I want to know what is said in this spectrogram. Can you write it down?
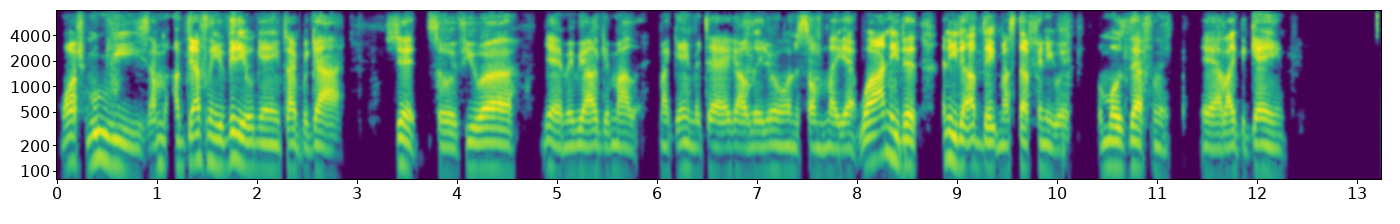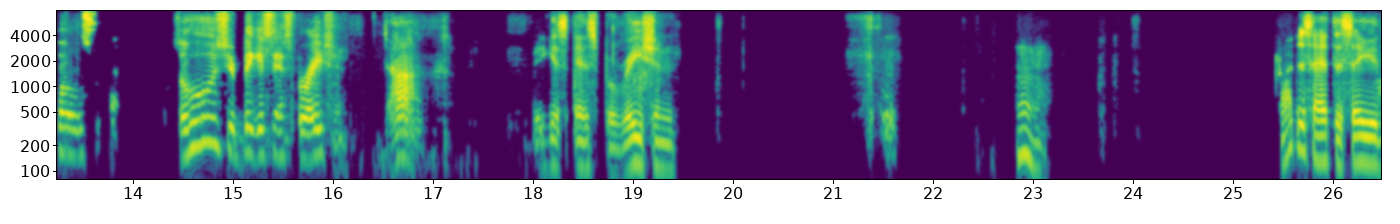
watch movies. I'm I'm definitely a video game type of guy. Shit. So if you uh yeah, maybe I'll get my my gamer tag out later on or something like that. Well, I need to I need to update my stuff anyway. But most definitely, yeah, I like the game. So, so who's your biggest inspiration? Ah, biggest inspiration. Hmm. I just had to say it.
